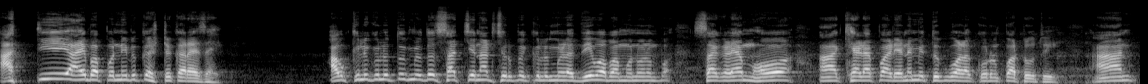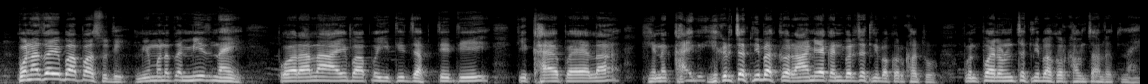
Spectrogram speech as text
आत्ती आईबापांनी बी कष्ट करायचं आहे. अहो किलो किलो तूप मिळतो सातशे आठशे रुपये किलो मिळत. दे बाबा म्हणून सगळ्या मोह खेड्यापाड्यानं मी तूप गोळा करून पाठवतोय. आणि कोणाचाही बाप असू दे. मी म्हणत आहे, मीच नाही. पोराला आई बाप इथे जपते ती की खाय प्यायला हिनं खाय इकडे चटणी भाकर आम्ही एकांबर चटणी भाकर खातो पण पहिल्यानं चटणी भाकर खाऊन चालत नाही.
